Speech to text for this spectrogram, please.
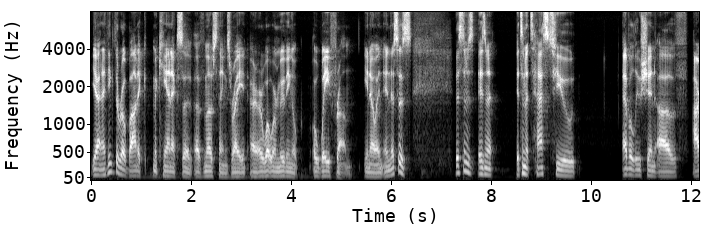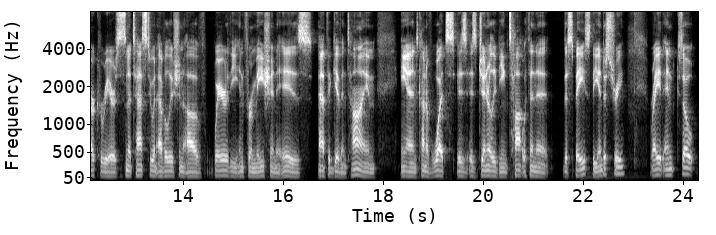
Yeah, and I think the robotic mechanics of, of most things, right, are what we're moving away from. You know, and, and this is this is isn't it's an attest to evolution of our careers. It's an attest to an evolution of where the information is at the given time and kind of what is, is generally being taught within it, the space, the industry, right? And so,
